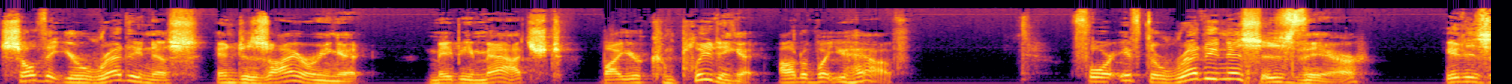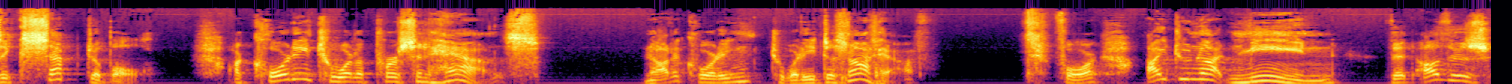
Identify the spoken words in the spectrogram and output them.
so that your readiness in desiring it may be matched by your completing it out of what you have. For if the readiness is there, it is acceptable according to what a person has not according to what he does not have. For I do not mean that others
